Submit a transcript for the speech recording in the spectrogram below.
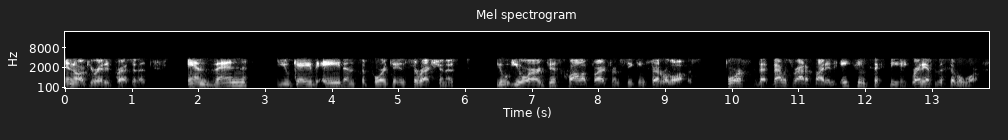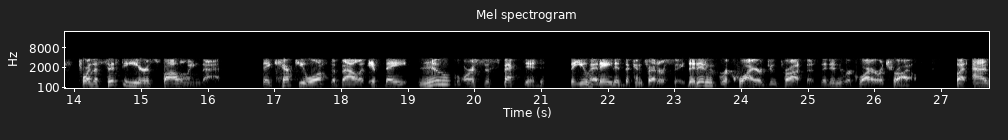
inaugurated president. And then you gave aid and support to insurrectionists. You, you are disqualified from seeking federal office. For that, that was ratified in 1868, right after the Civil War. For the 50 years following that, they kept you off the ballot if they knew or suspected that you had aided the Confederacy. They didn't require due process. They didn't require a trial. But as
